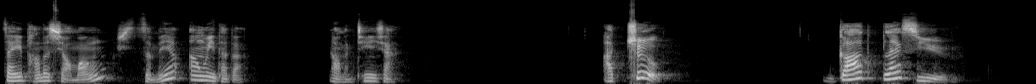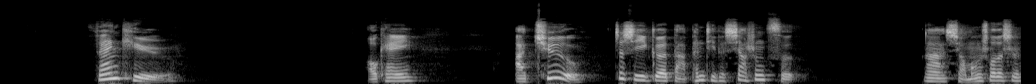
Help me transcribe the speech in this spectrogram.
在一旁的小萌是怎么样安慰他的？让我们听一下。啊，True. God bless you. Thank you. OK，啊，chew，这是一个打喷嚏的象声词。那小萌说的是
